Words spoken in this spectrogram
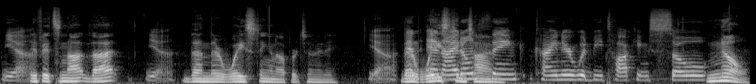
yeah, if it's not that, yeah, then they're wasting an opportunity. yeah. They're and, and I don't time. think Kiner would be talking so No,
